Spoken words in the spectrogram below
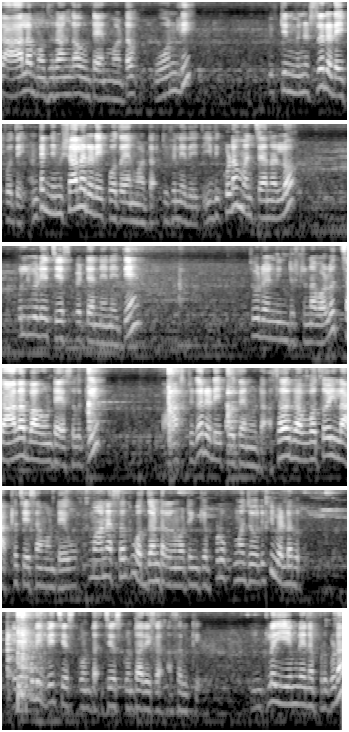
చాలా మధురంగా ఉంటాయన్నమాట. ఓన్లీ ఫిఫ్టీన్ మినిట్స్లో రెడీ అయిపోతాయి. అంటే నిమిషాలు రెడీ అయిపోతాయి అనమాట టిఫిన్ ఏదైతే. ఇది కూడా మన ఛానల్లో ఫుల్ వీడియో చేసి పెట్టాను నేనైతే. చూడండి ఇంట్రెస్ట్ ఉన్న వాళ్ళు చాలా బాగుంటాయి అసలుకి. ఫాస్ట్గా రెడీ అయిపోతాయి అనమాట అసలు రవ్వతో ఇలా అట్లా చేసామంటే ఉప్మా అని అసలు వద్దంటారు అనమాట ఇంకెప్పుడు ఉప్మా జోలికి వెళ్ళరు. ఎప్పుడు ఇవే చేసుకుంటా చేసుకుంటారు ఇక అసలుకి. ఇంట్లో ఏం లేనప్పుడు కూడా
